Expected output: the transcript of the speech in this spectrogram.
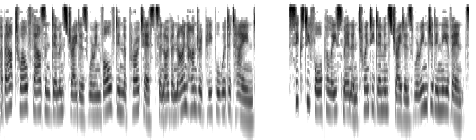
About 12,000 demonstrators were involved in the protests and over 900 people were detained. 64 policemen and 20 demonstrators were injured in the events.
